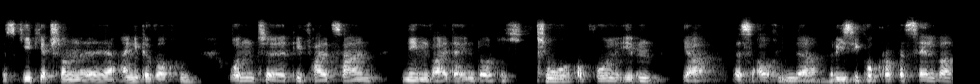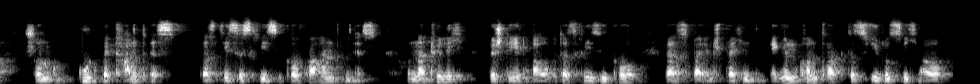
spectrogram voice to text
Es geht jetzt schon äh, einige Wochen und äh, die Fallzahlen nehmen weiterhin deutlich zu, obwohl eben ja es auch in der Risikogruppe selber schon gut bekannt ist, dass dieses Risiko vorhanden ist. Und natürlich besteht auch das Risiko, dass bei entsprechend engem Kontakt das Virus sich auch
